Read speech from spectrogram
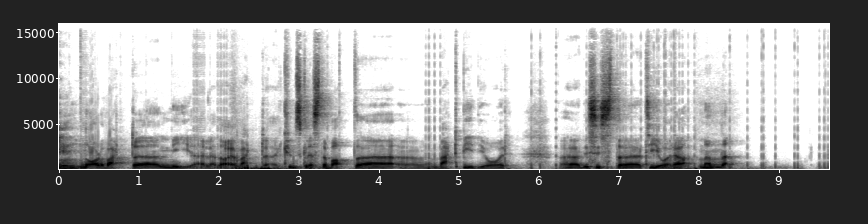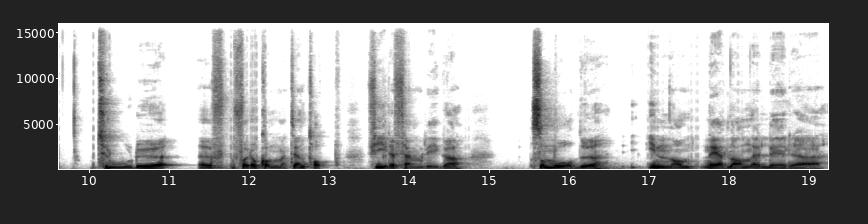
nå har det vært eh, mye Eller det har jo vært kunstgressdebatt hvert bidige år eh, de siste ti åra. Men tror du eh, for å komme til en topp fire-fem-liga, så må du innom Nederland eller eh,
